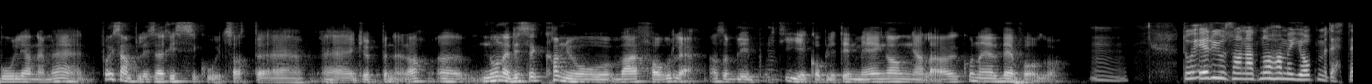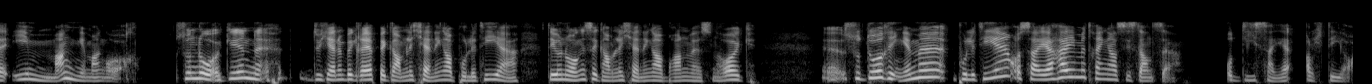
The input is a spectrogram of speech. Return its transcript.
boligene med f.eks. disse risikoutsatte eh, gruppene. da. Eh, noen av disse kan jo være farlige. Altså Blir politiet koblet inn med en gang, eller hvordan er det det foregår? Mm. Da er det jo sånn at nå har vi jobbet med dette i mange, mange år. Så noen Du kjenner begrepet gamle kjenninger av politiet. Det er jo noen som er gamle kjenninger av brannvesenet òg. Så da ringer vi politiet og sier hei, vi trenger assistanse. Og de sier alltid ja.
